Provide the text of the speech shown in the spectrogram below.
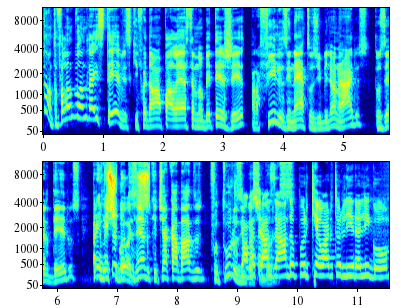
Não, estou falando do André Esteves, que foi dar uma palestra no BTG para filhos e netos de bilionários, para os herdeiros. Para investidores. dizendo que tinha acabado futuros Estava investidores. Estava atrasado porque o Arthur Lira ligou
